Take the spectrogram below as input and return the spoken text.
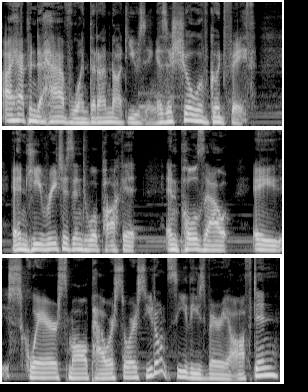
I happen to have one that I'm not using as a show of good faith. And he reaches into a pocket and pulls out a square, small power source. You don't see these very often,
